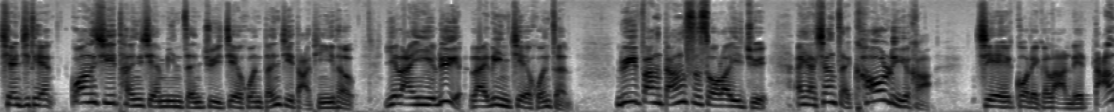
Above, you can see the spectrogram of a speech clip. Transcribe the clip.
前几天，广西藤县民政局结婚登记大厅里头，一男一女来领结婚证，女方当时说了一句：“哎呀，想再考虑一下。”结果那个男的当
